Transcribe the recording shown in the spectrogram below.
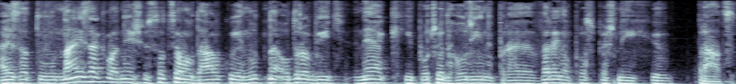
aj za tú najzákladnejšiu sociálnu dávku je nutné odrobiť nejaký počet hodín pre verejnoprospešných e, prác.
